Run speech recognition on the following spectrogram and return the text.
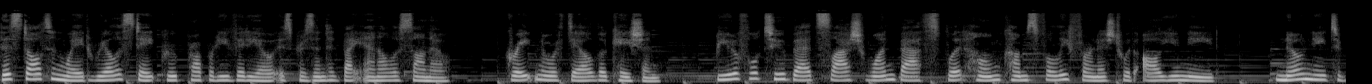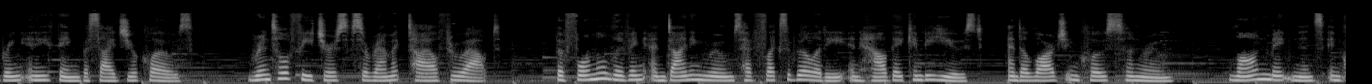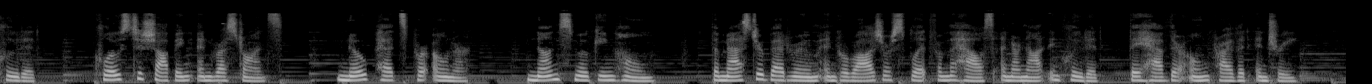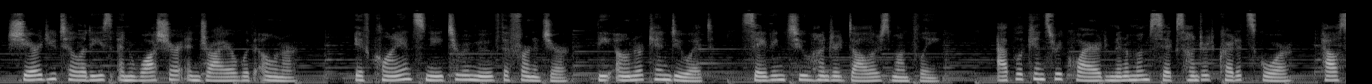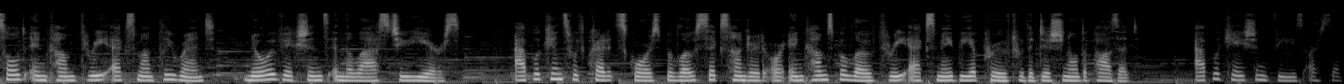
This Dalton Wade Real Estate Group property video is presented by Ana Lozano. Great Northdale location. Beautiful 2 bed slash 1 bath split home comes fully furnished with all you need. No need to bring anything besides your clothes. Rental features ceramic tile throughout. The formal living and dining rooms have flexibility in how they can be used, and a large enclosed sunroom. Lawn maintenance included. Close to shopping and restaurants. No pets per owner. Non smoking home. The master bedroom and garage are split from the house and are not included, they have their own private entry. Shared utilities and washer and dryer with owner. If clients need to remove the furniture, the owner can do it, saving $200 monthly. Applicants required minimum 600 credit score, household income 3x monthly rent, no evictions in the last two years. Applicants with credit scores below 600 or incomes below 3x may be approved with additional deposit. Application fees are 7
